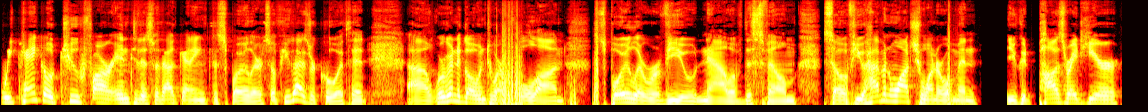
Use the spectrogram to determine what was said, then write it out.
we can't go too far into this without getting the spoiler. So if you guys are cool with it, uh, we're going to go into our full on spoiler review now of this film. So if you haven't watched Wonder Woman, you could pause right here.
